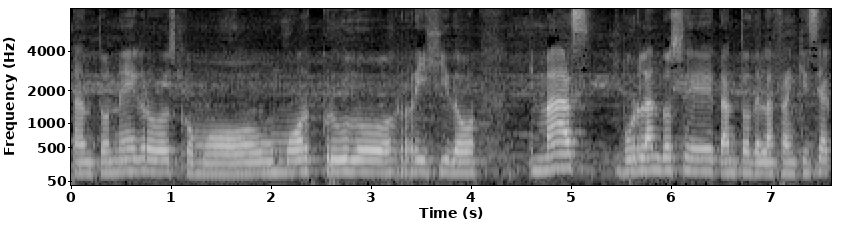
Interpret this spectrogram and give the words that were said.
tanto negros como humor crudo, rígido, más burlándose tanto de la franquicia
